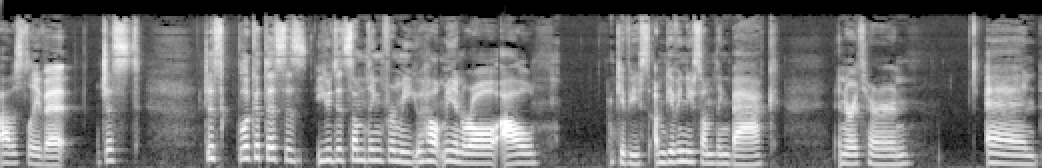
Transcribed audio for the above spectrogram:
I'll just leave it. Just, just look at this as you did something for me, you helped me enroll, I'll give you, I'm giving you something back in return, and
